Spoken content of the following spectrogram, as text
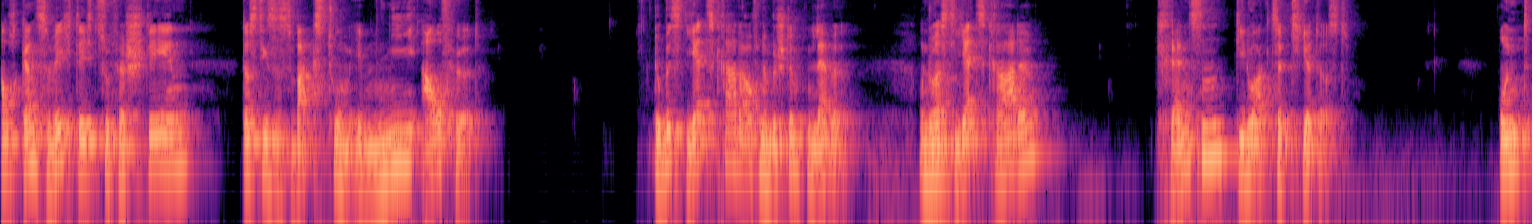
auch ganz wichtig zu verstehen, dass dieses Wachstum eben nie aufhört. Du bist jetzt gerade auf einem bestimmten Level und du hast jetzt gerade Grenzen, die du akzeptiert hast. Und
